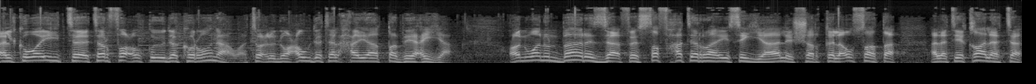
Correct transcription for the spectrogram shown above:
الكويت ترفع قيود كورونا وتعلن عودة الحياة الطبيعية. عنوان بارز في الصفحة الرئيسية للشرق الأوسط التي قالت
